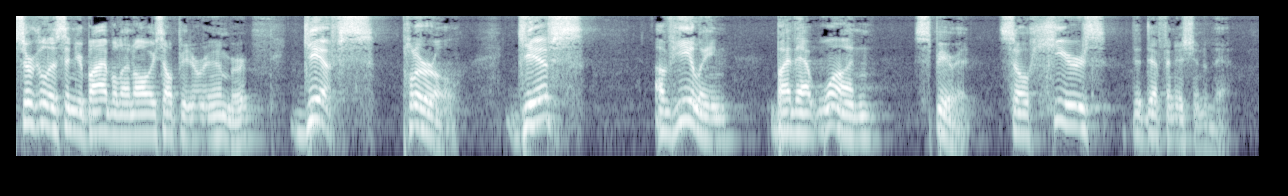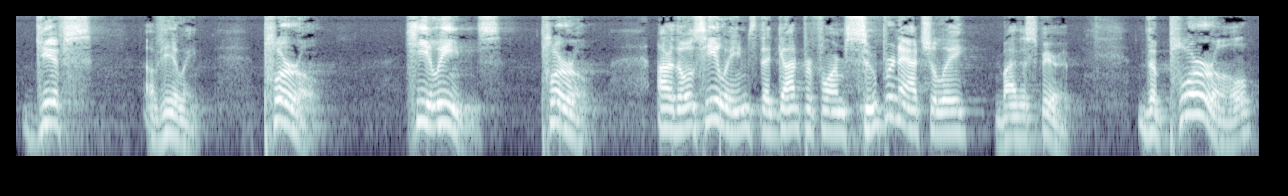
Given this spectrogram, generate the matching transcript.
circle this in your Bible and always help you to remember gifts, plural. Gifts of healing by that one Spirit. So here's the definition of that gifts of healing, plural. Healings, plural, are those healings that God performs supernaturally by the Spirit. The plural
